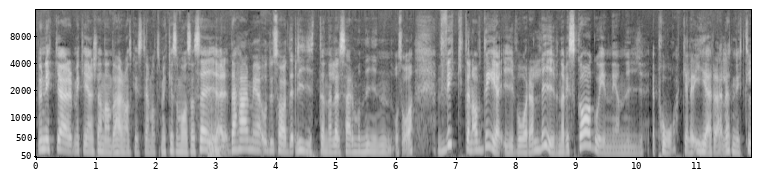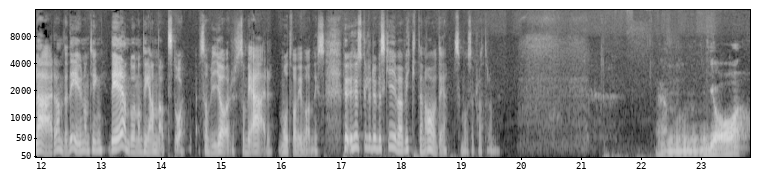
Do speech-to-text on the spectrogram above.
Du nickar mycket igenkännande här, Hans Christian, åt mycket som Åsa säger. Mm. Det här med, och du sa att riten eller ceremonin och så. Vikten av det i våra liv när vi ska gå in i en ny epok eller era eller ett nytt lärande, det är ju någonting, det är ändå någonting annat då som vi gör, som vi är, mot vad vi var nyss. Hur, hur skulle du beskriva vikten av det som Åsa pratar om? Um, ja,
